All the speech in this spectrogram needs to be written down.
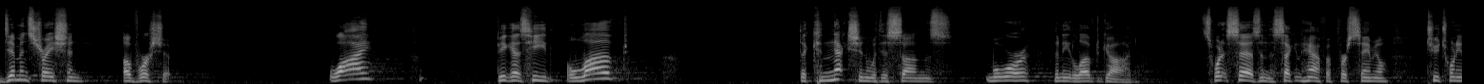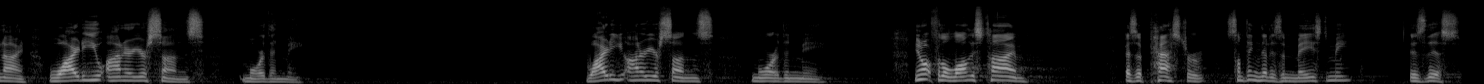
demonstration of worship. Why? Because he loved the connection with his sons more than he loved God. That's what it says in the second half of 1 Samuel 2:29. Why do you honor your sons more than me? Why do you honor your sons more than me. You know what, for the longest time, as a pastor, something that has amazed me is this.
